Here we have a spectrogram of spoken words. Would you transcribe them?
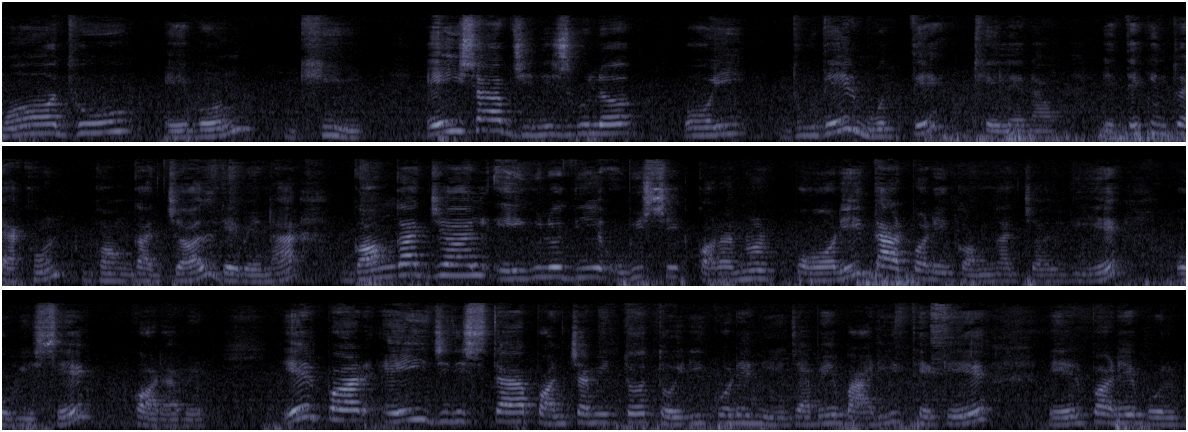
মধু এবং ঘি। এই সব জিনিসগুলো ওই দুধের মধ্যে ঢেলে নাও। এতে কিন্তু এখন গঙ্গার জল দেবে না। গঙ্গার জল এইগুলো দিয়ে অভিষেক করানোর পরে তারপরে গঙ্গার জল দিয়ে অভিষেক করাবে। এরপর এই জিনিসটা পঞ্চামৃত তৈরি করে নিয়ে যাবে বাড়ি থেকে। এরপরে বলব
